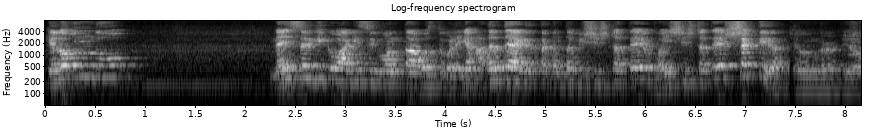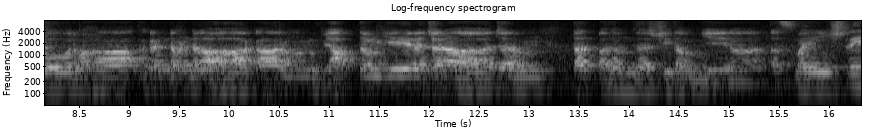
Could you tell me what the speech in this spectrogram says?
ಕೆಲವೊಂದು ನೈಸರ್ಗಿಕವಾಗಿ ಸಿಗುವಂತ ವಸ್ತುಗಳಿಗೆ ಅದರದ್ದೇ ಆಗಿರ್ತಕ್ಕಂಥ ವಿಶಿಷ್ಟತೆ, ವೈಶಿಷ್ಟತೆ, ಶಕ್ತಿ ನಮಃ. ಅಖಂಡ ಮಂಡಲಾಕಾರಂ ವ್ಯಾಪ್ತಂ ಏನ ಚರಾಚರಂ ತತ್ಪದಂ ದರ್ಶಿತಂ ಯೇನ ತಸ್ಮೈ ಶ್ರೀ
